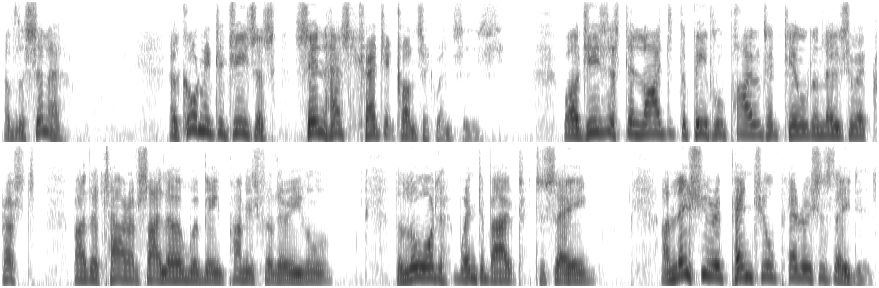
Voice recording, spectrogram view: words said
of the sinner. According to Jesus, sin has tragic consequences. While Jesus denied that the people Pilate had killed and those who were crushed by the Tower of Siloam were being punished for their evil, the Lord went about to say, Unless you repent, you'll perish as they did.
